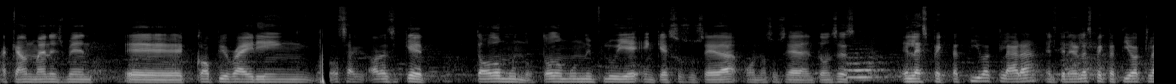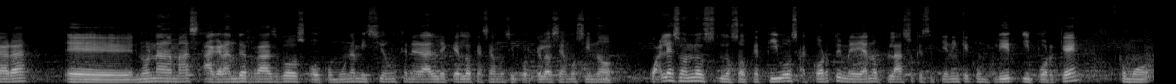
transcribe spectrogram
account management, eh, copywriting, o sea, ahora sí que todo mundo, todo mundo influye en que eso suceda o no suceda. Entonces, en la expectativa clara, el tener la expectativa clara, eh, no nada más a grandes rasgos o como una misión general de qué es lo que hacemos y por qué lo hacemos, sino cuáles son los, los objetivos a corto y mediano plazo que se tienen que cumplir y por qué. Como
